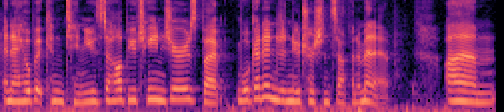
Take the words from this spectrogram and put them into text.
and I hope it continues to help you change yours, but we'll get into nutrition stuff in a minute. Um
